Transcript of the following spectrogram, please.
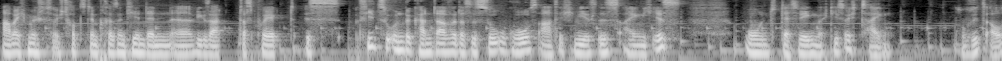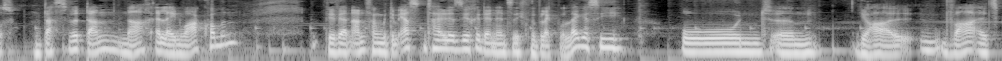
Aber ich möchte es euch trotzdem präsentieren, denn äh, wie gesagt, das Projekt ist viel zu unbekannt dafür, dass es so großartig, wie es ist, eigentlich ist. Und deswegen möchte ich es euch zeigen. So sieht's aus. Und das wird dann nach L.A. Noir kommen. Wir werden anfangen mit dem ersten Teil der Serie, der nennt sich The Blackwell Legacy. Und ähm, ja, war als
